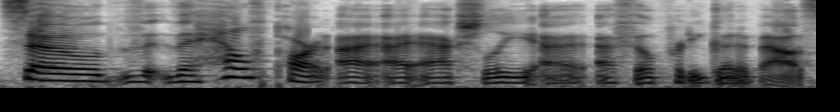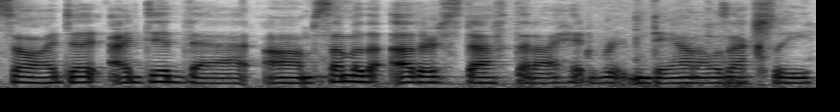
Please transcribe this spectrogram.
So the, the health part, I, I actually I, I feel pretty good about. So I did I did that. Um, some of the other stuff that I had written down, I was actually,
